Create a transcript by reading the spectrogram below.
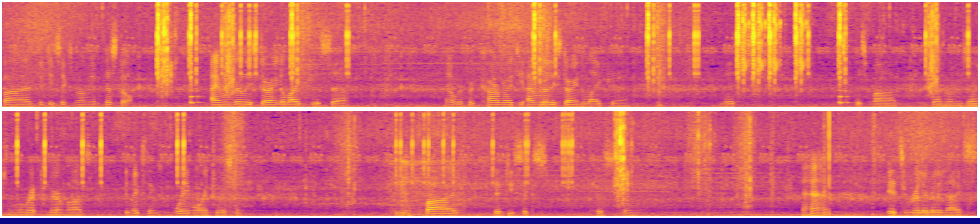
556 millimeter pistol. I am really starting to like this, uh, oh, Woodford Carbide. I'm really starting to like, uh, this, this mod. Gunrunner's Arsenal right to mods. It makes things way more interesting. The 556 pistol. it's really, really nice.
